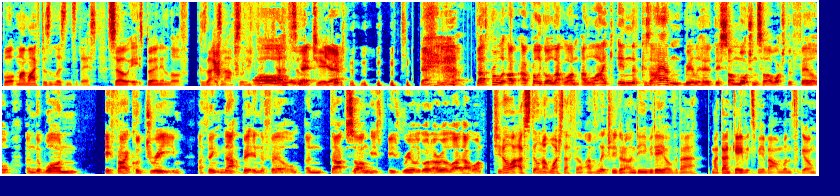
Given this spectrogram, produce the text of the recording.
But my wife doesn't listen to this, so it's "Burning Love" because that is an absolute, Oh, absolute it. Yeah. Definitely. That's probably. I'd, I'd probably go that one. I like in the because I hadn't really heard this song much until I watched the film, and the one "If I Could Dream." I think that bit in the film and that song is is really good. I really like that one. Do you know what? I've still not watched that film. I've literally got it on DVD over there. My dad gave it to me about a month ago,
